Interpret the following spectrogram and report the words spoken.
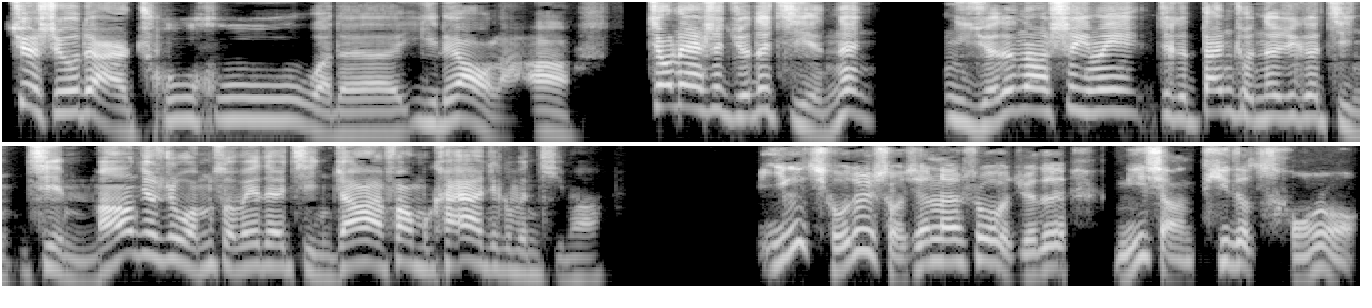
确实有点出乎我的意料了啊！教练是觉得紧，那你觉得呢？是因为这个单纯的这个紧紧吗？就是我们所谓的紧张啊、放不开啊这个问题吗？一个球队首先来说，我觉得你想踢的从容，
